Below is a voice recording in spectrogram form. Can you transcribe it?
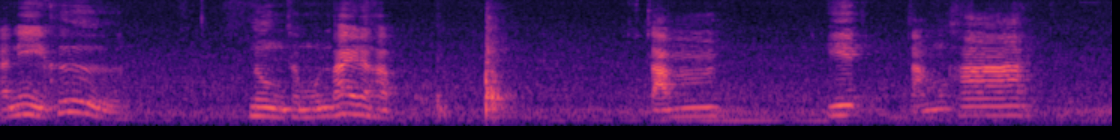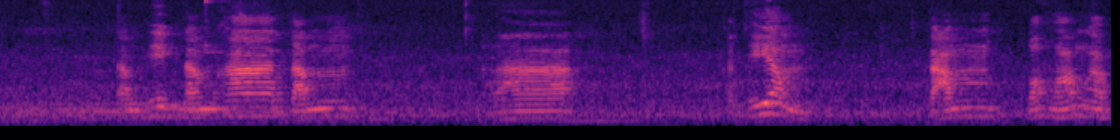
อันนี้คือหนุ่งสมุนไพรนะครับตำพริกตำข่าตำพริกตำข่าตำกระเทียมตำหัวหอมครับ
